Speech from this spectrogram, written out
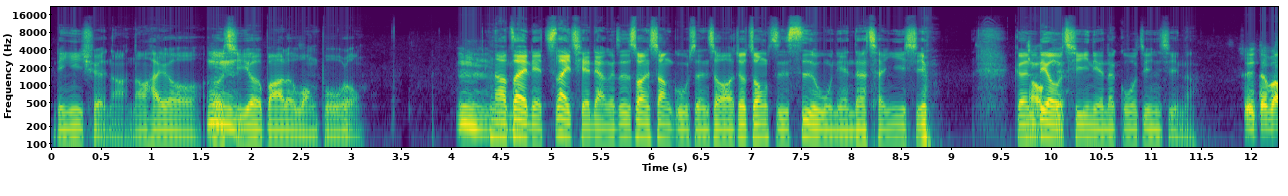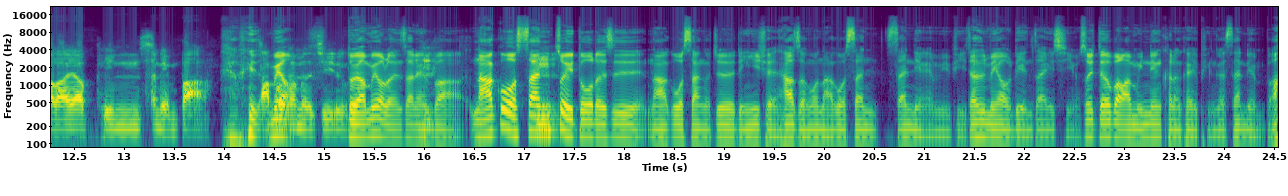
林奕泉啊，然后还有二七二八的王博龙。嗯，那在连在前两个这算上古神兽啊，就中职四五年的陈奕迅，跟六七年的郭俊兴啊。所以德保拉要拼三连霸，打破他们的记录。对啊，没有人三连霸，拿过三最多的是拿过三个，就是林奕泉，他总共拿过三三连 MVP，但是没有连在一起，所以德保拉明年可能可以拼个三连霸。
